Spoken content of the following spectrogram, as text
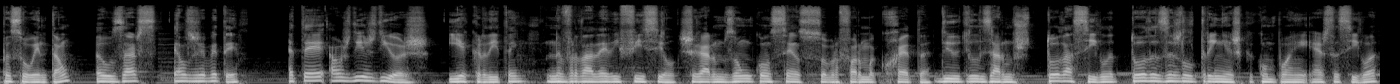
Passou então a usar-se LGBT até aos dias de hoje. E acreditem, na verdade é difícil chegarmos a um consenso sobre a forma correta de utilizarmos toda a sigla, todas as letrinhas que compõem esta sigla.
